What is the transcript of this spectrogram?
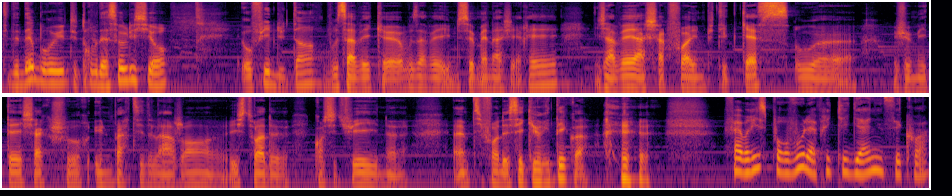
tu, te débrouilles, tu trouves des solutions. au fil du temps, vous savez que vous avez une semaine à gérer. J'avais à chaque fois une petite caisse où euh, je mettais chaque jour une partie de l'argent, euh, histoire de constituer une, un petit fonds de sécurité, quoi. Fabrice, pour vous, l'Afrique qui gagne, c'est quoi?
